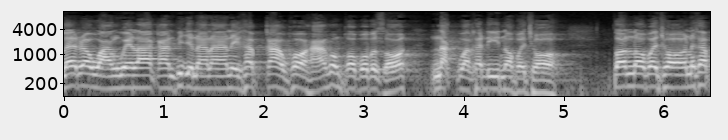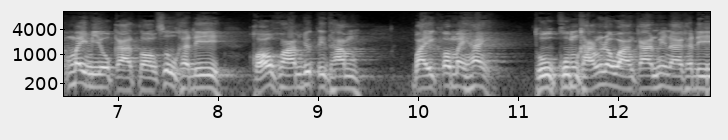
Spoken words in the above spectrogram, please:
และระหว่างเวลาการพิจารณานี่ครับ9ข้อหาของกปปสหนักกว่าคดีนปชตอนนปชนะครับไม่มีโอกาสต่อสู้คดี ขอความยุติธรรมไปก็ไม่ให้ ถูกคุมขังระหว่างการพิจารณาคดี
